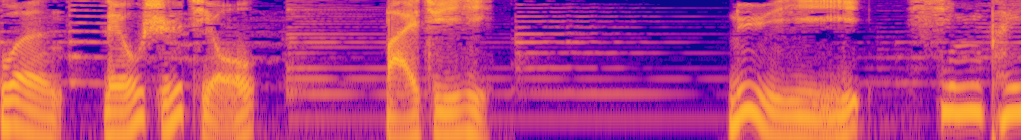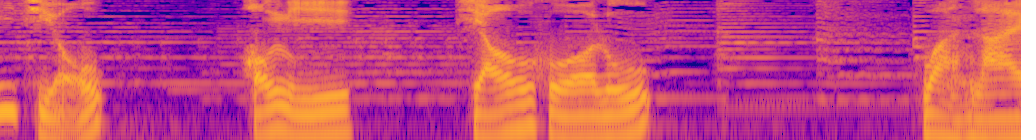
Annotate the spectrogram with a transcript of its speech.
问刘十九。白居易。绿蚁新醅酒，红泥小火炉。晚来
